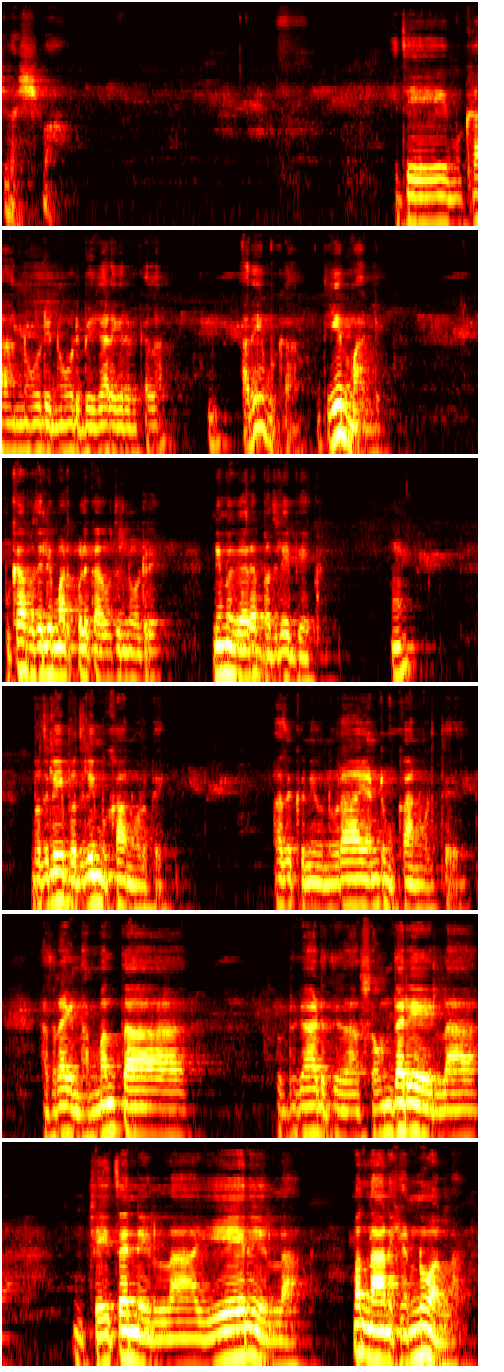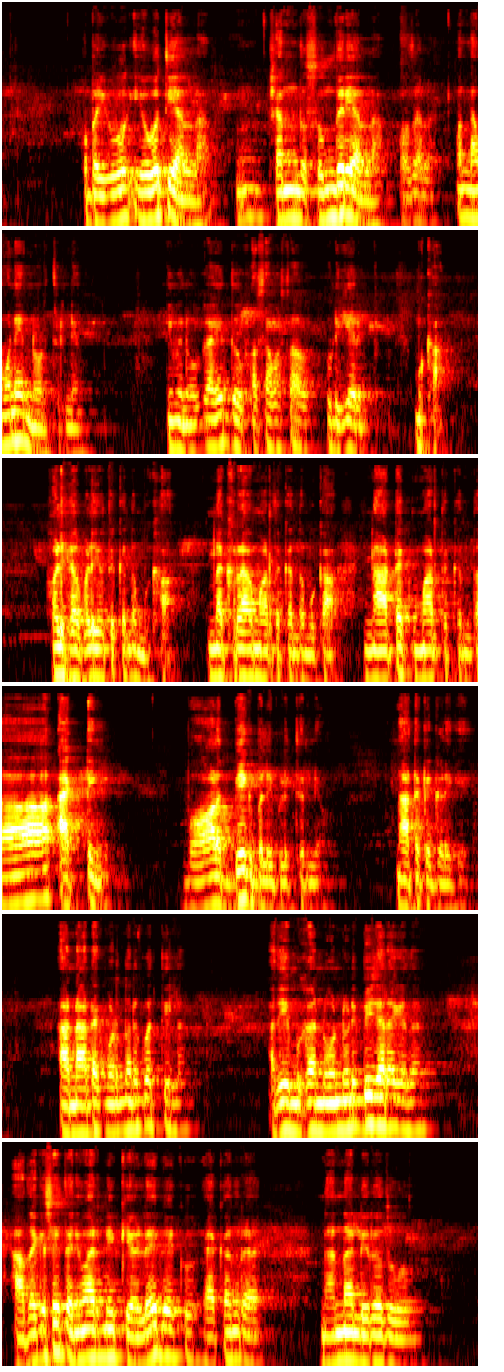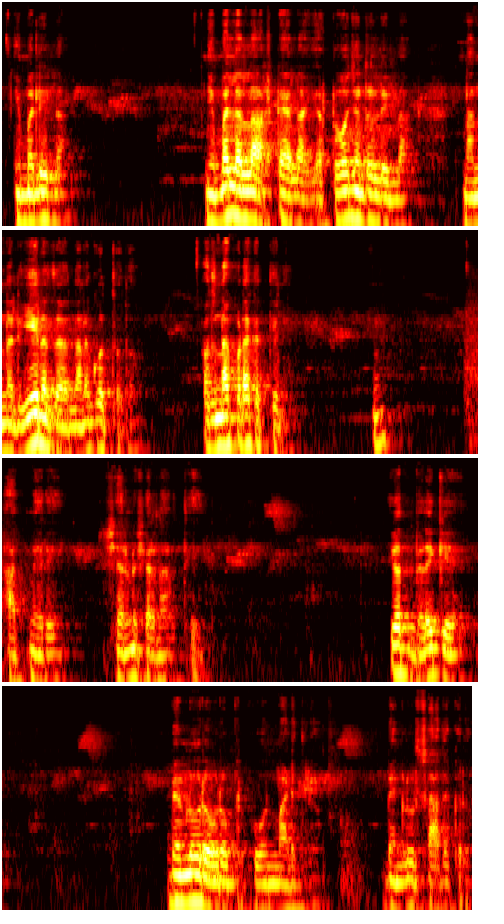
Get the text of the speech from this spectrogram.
ಶಿವ ಶಿವ. ಇದೇ ಮುಖ ನೋಡಿ ನೋಡಿ ಬೇಜಾರಾಗಿರಬೇಕಲ್ಲ. ಅದೇ ಮುಖ. ಏನು ಮಾಡಲಿ? ಮುಖ ಬದಲಿ ಮಾಡ್ಕೊಳಕ್ಕೆ ಆಗೋದಿಲ್ಲ ನೋಡ್ರಿ. ನಿಮಗಾರ ಬದಲಿ ಬೇಕು. ಬದಲಿ ಬದಲಿ ಮುಖ ನೋಡಬೇಕು. ಅದಕ್ಕೆ ನೀವು ನೂರ ಎಂಟು ಮುಖ ನೋಡ್ತೀರಿ. ಅದರಾಗಿ ನಮ್ಮಂಥ ಹುಡುಗಾಡಿದ ಸೌಂದರ್ಯ ಇಲ್ಲ, ಚೈತನ್ಯ ಇಲ್ಲ, ಏನೂ ಇಲ್ಲ. ಮತ್ತು ನಾನು ಹೆಣ್ಣು ಅಲ್ಲ. ಒಬ್ಬ ಯುವ, ಯುವತಿ ಅಲ್ಲ ಚಂದ ಸುಂದರಿ ಅಲ್ಲ, ಹೌದಲ್ಲ? ಒಂದು ನಮನೆ ನೋಡ್ತೀರಿ ನೀವು. ನಿಮ್ಮ ಮುಖ ಇದ್ದು ಹೊಸ ಹೊಸ ಹುಡುಗಿಯರ ಮುಖ. ಹೊಳಿಯ ಹೊಳೆಯತಕ್ಕಂಥ ಮುಖ, ನಖರ ಮಾಡ್ತಕ್ಕಂಥ ಮುಖ, ನಾಟಕ ಮಾಡ್ತಕ್ಕಂಥ ಆ್ಯಕ್ಟಿಂಗ್ ಭಾಳ ಬೇಗ ಬಲಿ ಬೀಳ್ತೀರಿ ನೀವು ನಾಟಕಗಳಿಗೆ. ಆ ನಾಟಕ ಮಾಡೋದು ನನಗೆ ಗೊತ್ತಿಲ್ಲ. ಅದೇ ಮುಖ ನೋಡಿ ನೋಡಿ ಬೇಜಾರಾಗ್ಯದ. ಅದಕ್ಕೆ ಸಹಿತ ಅನಿವಾರ್ಯ ನೀವು ಕೇಳಲೇಬೇಕು. ಯಾಕಂದ್ರೆ ನನ್ನಲ್ಲಿರೋದು ನಿಮ್ಮಲ್ಲಿಲ್ಲ. ನಿಮ್ಮಲ್ಲೆಲ್ಲ ಅಷ್ಟೇ ಅಲ್ಲ, ಎಷ್ಟೋ ಜನರಲ್ಲಿಲ್ಲ. ನನ್ನಲ್ಲಿ ಏನದ ನನಗೆ ಗೊತ್ತದು? ಅದನ್ನು ಕೊಡಕತ್ತೀನಿ. ಆತ್ಮೀಯರೇ, ಶರಣು ಶರಣಾರ್ಥಿ. ಇವತ್ತು ಬೆಳಗ್ಗೆ ಬೆಂಗಳೂರು ಅವರೊಬ್ಬರು ಫೋನ್ ಮಾಡಿದರು. ಬೆಂಗಳೂರು ಸಾಧಕರು.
